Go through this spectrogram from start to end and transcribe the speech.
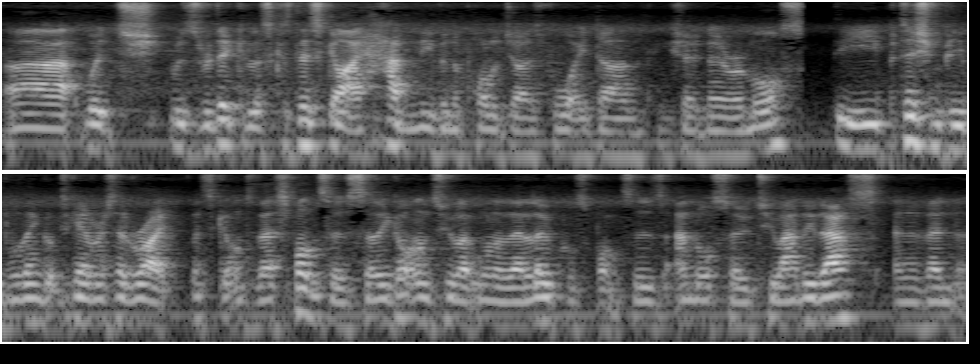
Uh, which was ridiculous because this guy hadn't even apologised for what he'd done. He showed no remorse. The petition people then got together and said, right, let's get onto their sponsors. So they got onto like one of their local sponsors and also to Adidas. And then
